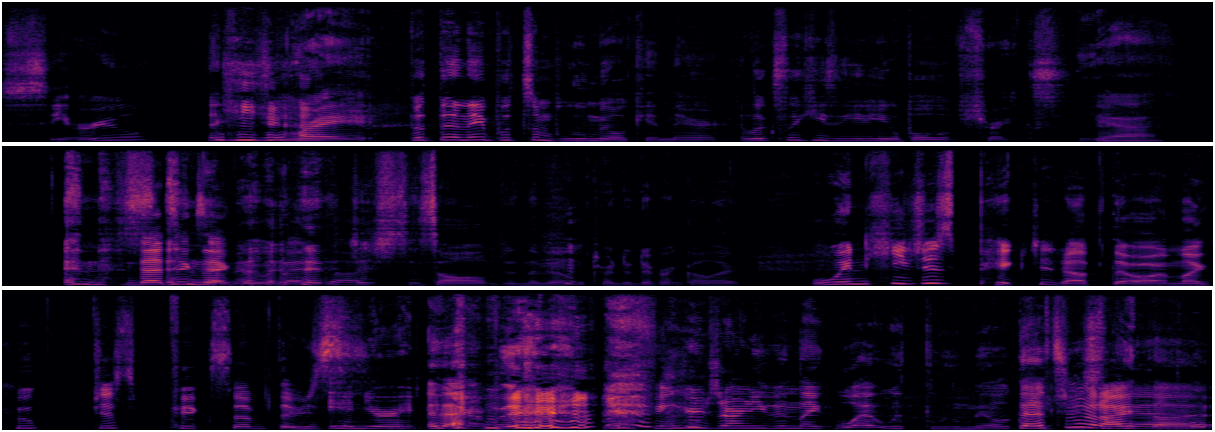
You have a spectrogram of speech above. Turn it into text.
cereal? Yeah. Right. But then they put some blue milk in there. It looks like he's eating a bowl of Trix. Yeah. Mhm. And this- That's exactly milk- what I thought. it just dissolved and the milk turned a different color. When he just picked it up though, I'm like, who just picks up their And your your fingers aren't even like wet with blue milk. That's what just I yeah. thought.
